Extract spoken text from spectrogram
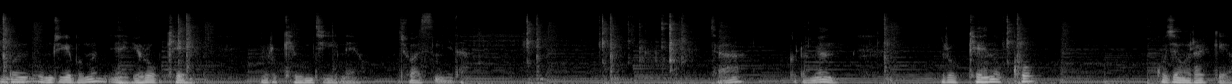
한번 움직여 보면 예, 요렇게 요렇게 움직이네요. 좋았습니다. 자, 그러면 이렇게 해놓고 고정을 할게요.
